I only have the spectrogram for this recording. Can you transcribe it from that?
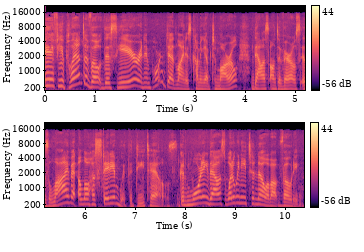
If you plan to vote this year, an important deadline is coming up tomorrow. Dallas Ontiveros is live at Aloha Stadium with the details. Good morning, Dallas. What do we need to know about voting?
